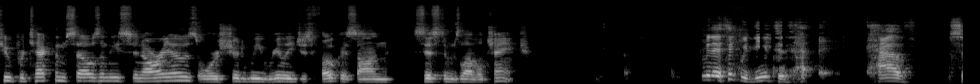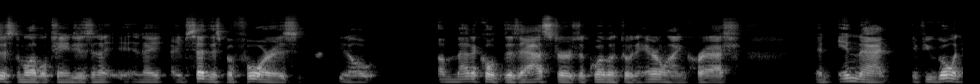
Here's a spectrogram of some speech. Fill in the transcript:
to protect themselves in these scenarios, or should we really just focus on systems level change? I mean, I think we need to have system level changes, and I and I, I've said this before is you know a medical disaster is equivalent to an airline crash, and in that, if you go and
